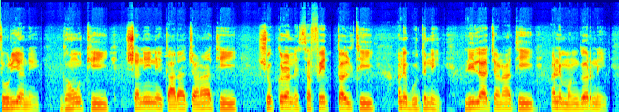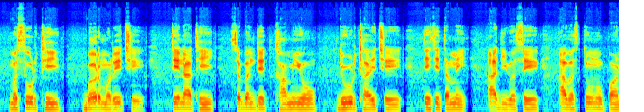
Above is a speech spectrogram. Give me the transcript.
સૂર્યને ઘઉંથી, શનિને કાળા ચણાથી, શુક્રને સફેદ તલથી અને બુધને લીલા ચણાથી અને મંગળને મસૂરથી બર મળે છે. તેનાથી સંબંધિત ખામીઓ દૂર થાય છે. તેથી તમે આ દિવસે આ વસ્તુનું પણ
